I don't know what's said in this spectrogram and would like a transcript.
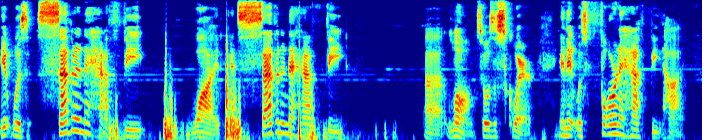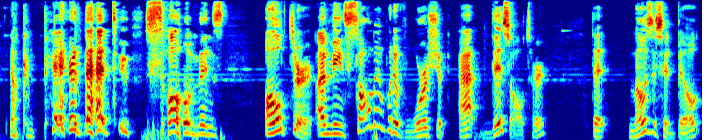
It was seven and a half feet wide and seven and a half feet uh, long. So it was a square. And it was four and a half feet high. Now compare that to Solomon's altar. I mean, Solomon would have worshipped at this altar that Moses had built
